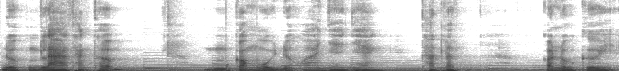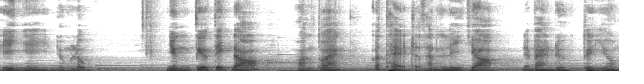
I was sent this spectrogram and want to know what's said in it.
được là thẳng thớm có mùi nước hoa nhẹ nhàng thanh lịch có nụ cười ý nhì đúng lúc. Nhưng tiêu tiết đó hoàn toàn có thể trở thành lý do để bạn được tuyển dụng.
